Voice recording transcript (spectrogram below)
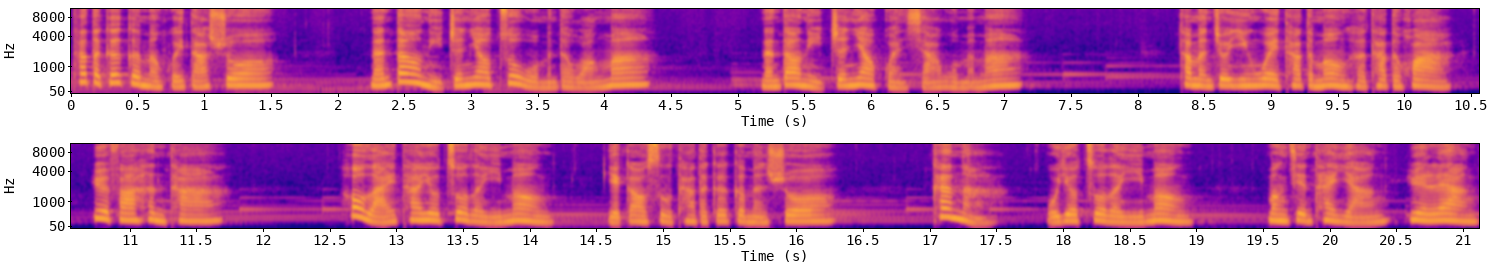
他的哥哥们回答说：“难道你真要做我们的王吗？难道你真要管辖我们吗？”他们就因为他的梦和他的话，越发恨他。后来他又做了一梦，也告诉他的哥哥们说：“看哪，我又做了一梦，梦见太阳、月亮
